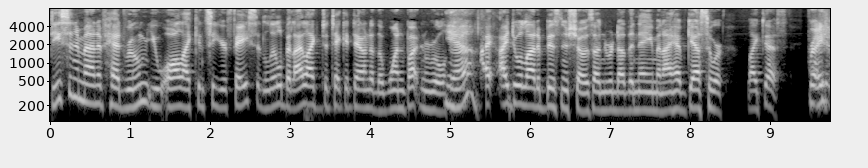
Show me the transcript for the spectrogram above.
decent amount of headroom. You all, I can see your face in a little bit. I like to take it down to the one button rule. Yeah. I, I do a lot of business shows under another name, and I have guests who are like this. Right.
